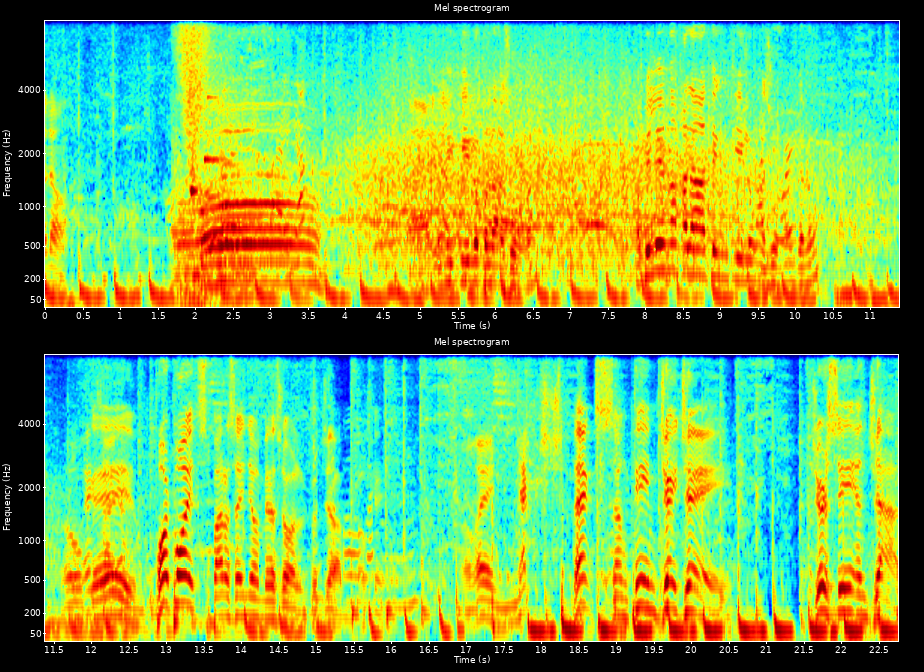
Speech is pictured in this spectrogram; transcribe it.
Ano? Oh. Ilang kilo pala asukal? Kabili nga kalahating kilong asukal, gano'n? Okay. Four points para sa inyo, Mirasol. Good job. Okay. Okay, next. Next, ang Team JJ. Jersey and Jad.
